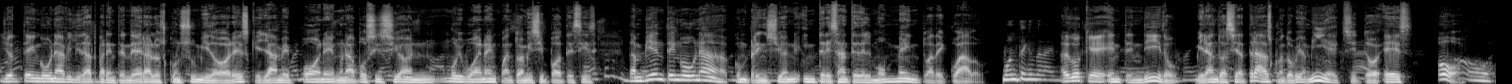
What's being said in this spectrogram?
yo tengo una habilidad para entender a los consumidores que ya me pone en una posición muy buena en cuanto a mis hipótesis. También tengo una comprensión interesante del momento adecuado. Algo que he entendido mirando hacia atrás cuando veo mi éxito es, oh,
